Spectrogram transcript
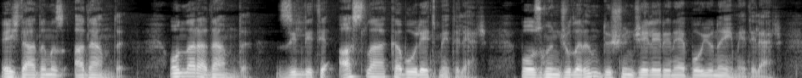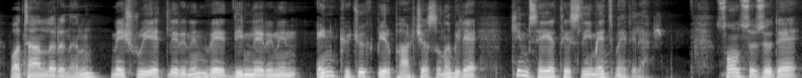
Ecdadımız adamdı. Onlar adamdı. Zilleti asla kabul etmediler. Bozguncuların düşüncelerine boyun eğmediler. Vatanlarının, meşruiyetlerinin ve dinlerinin en küçük bir parçasını bile kimseye teslim etmediler. Son sözü de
